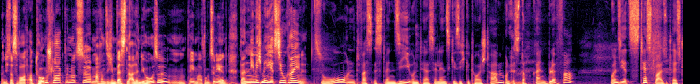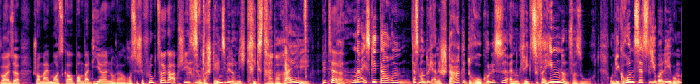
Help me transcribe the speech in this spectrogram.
Wenn ich das Wort Atomschlag benutze, machen sich im Westen alle in die Hose. Hm, prima, funktioniert. Dann nehme ich mir jetzt die Ukraine. So, und was ist, wenn Sie und Herr Zelensky sich getäuscht haben und es doch kein Bluff war? Wollen Sie jetzt testweise, testweise schon mal Moskau bombardieren oder russische Flugzeuge abschießen? Also unterstellen Sie mir doch nicht Kriegstreiberei. Ja. Bitte. Nein, es geht darum, dass man durch eine starke Drohkulisse einen Krieg zu verhindern versucht. Um die grundsätzliche Überlegung,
